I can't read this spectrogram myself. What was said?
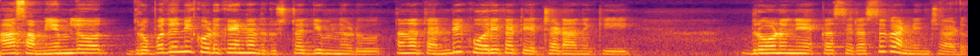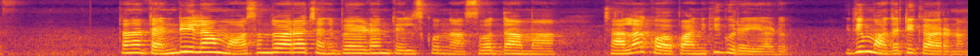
ఆ సమయంలో ద్రౌపదిని కొడుకైన దృష్టద్యుమ్నుడు తన తండ్రి కోరిక తీర్చడానికి ద్రోణుని యొక్క శిరస్సు ఖండించాడు. తన తండ్రి ఇలా మోసం ద్వారా చనిపోయాడని తెలుసుకున్న అశ్వత్థామ చాలా కోపానికి గురయ్యాడు. ఇది మొదటి కారణం.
